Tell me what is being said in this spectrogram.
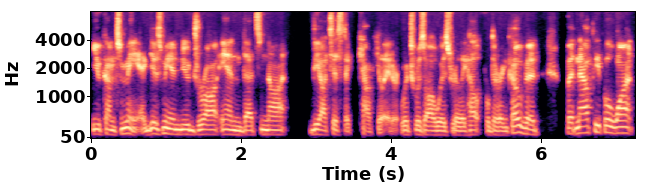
you come to me. It gives me a new draw in that's not the autistic calculator, which was always really helpful during COVID. But now people want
